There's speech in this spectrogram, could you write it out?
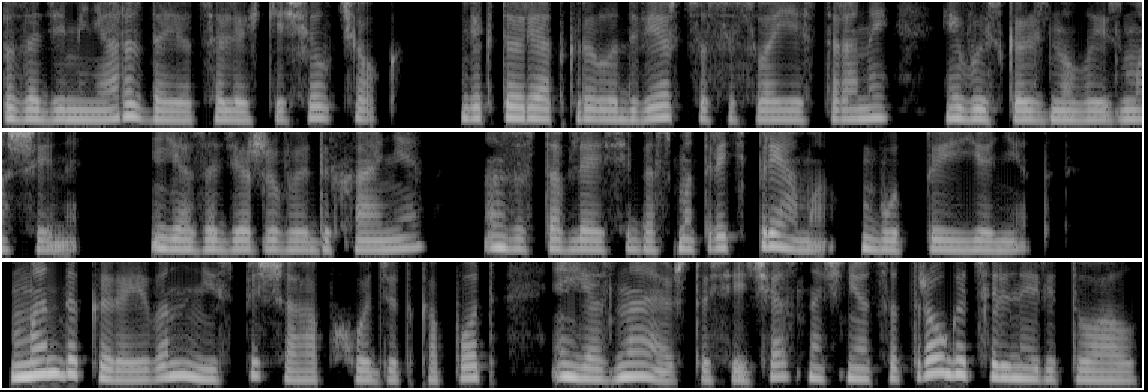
Позади меня раздается легкий щелчок. Виктория открыла дверцу со своей стороны и выскользнула из машины. Я задерживаю дыхание, заставляя себя смотреть прямо, будто ее нет. Мэндок и Рейвен не спеша обходят капот, и я знаю, что сейчас начнется трогательный ритуал,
